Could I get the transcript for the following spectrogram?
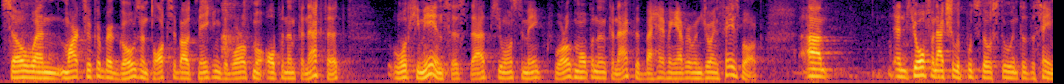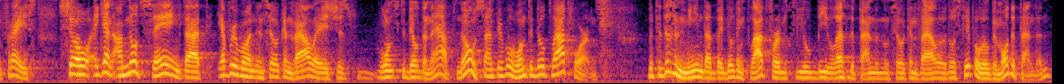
So when Mark Zuckerberg goes and talks about making the world more open and connected, what he means is that he wants to make world more open and connected by having everyone join Facebook. Um, and he often actually puts those two into the same phrase. So again, I'm not saying that everyone in Silicon Valley just wants to build an app. No, some people want to build platforms. But it doesn't mean that by building platforms, you'll be less dependent on Silicon Valley or those people will be more dependent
